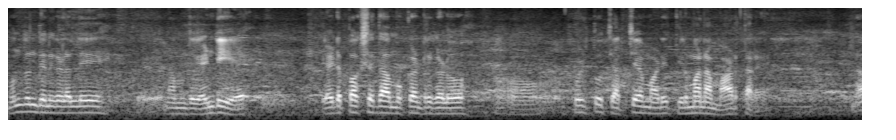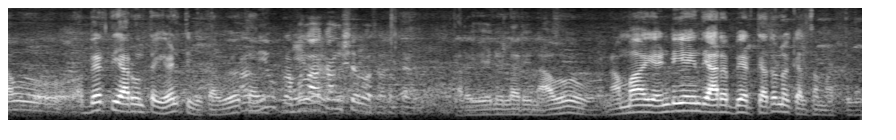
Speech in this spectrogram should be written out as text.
ಮುಂದಿನ ದಿನಗಳಲ್ಲಿ ನಮ್ಮದು ಎನ್ ಡಿ ಎ ಎರಡು ಪಕ್ಷದ ಮುಖಂಡರುಗಳು ಆ, ಕುಳಿತು ಚರ್ಚೆ ಮಾಡಿ ತೀರ್ಮಾನ ಮಾಡ್ತಾರೆ. ನಾವು ಅಭ್ಯರ್ಥಿ ಯಾರು ಅಂತ ಹೇಳ್ತೀವಿ ತಾವು. ಥರ ಏನಿಲ್ಲ ರೀ ನಾವು ನಮ್ಮ ಎನ್ ಡಿ ಎಯಿಂದ ಯಾರು ಅಭ್ಯರ್ಥಿ ಆದರೂ ನಾವು ಕೆಲಸ ಮಾಡ್ತೀವಿ.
